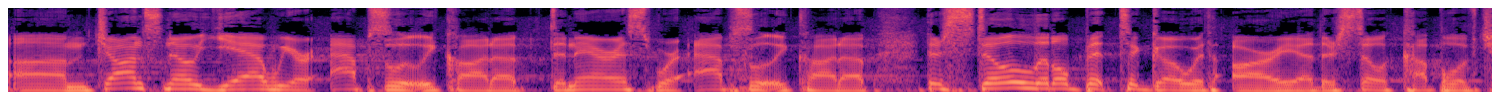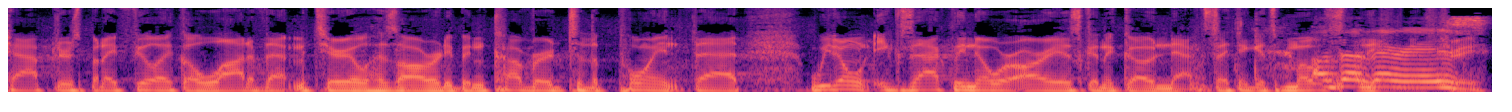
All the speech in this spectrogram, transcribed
Um, Jon Snow, yeah, we are absolutely caught up. Daenerys, we're absolutely caught up. There's still a little bit to go with Arya. There's still a couple of chapters, but I feel like a lot of that material has already been covered to the point that we don't exactly know where Arya is going to go next. I think it's mostly Although there is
